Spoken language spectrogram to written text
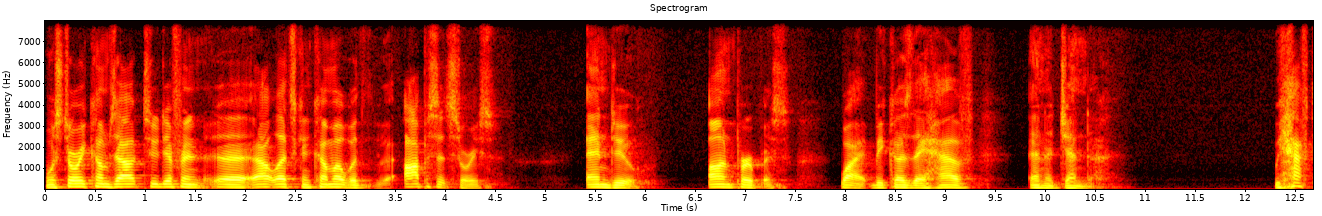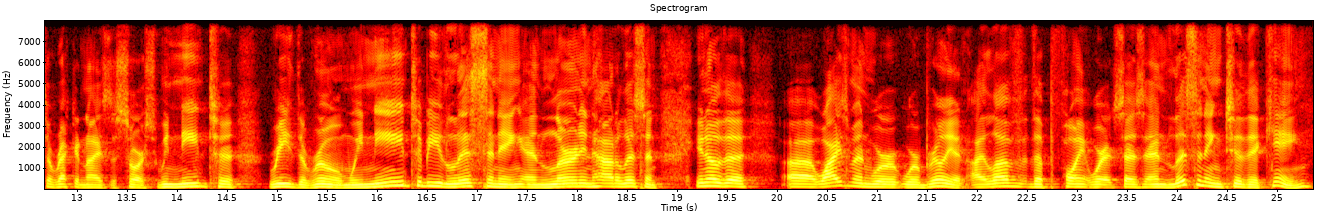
When a story comes out, two different uh, outlets can come up with opposite stories and do on purpose. Why? Because they have an agenda. We have to recognize the source. We need to read the room. We need to be listening and learning how to listen. You know, the uh, wise men were, were brilliant. I love the point where it says, and listening to the king,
